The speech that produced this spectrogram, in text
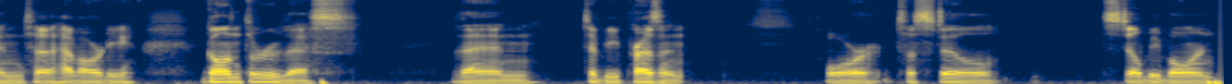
and to have already gone through this than to be present or to still still be born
